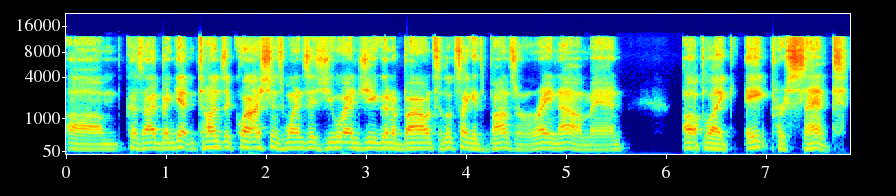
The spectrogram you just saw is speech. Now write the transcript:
Um, because I've been getting tons of questions. When's this UNG gonna bounce? It looks like it's bouncing right now, man. Up like 8%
